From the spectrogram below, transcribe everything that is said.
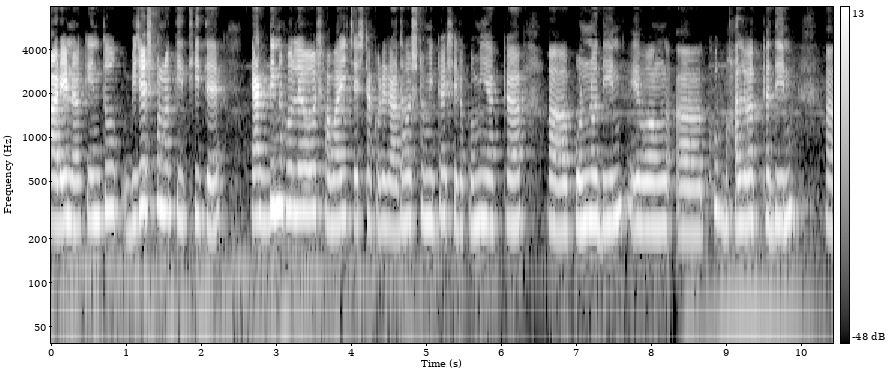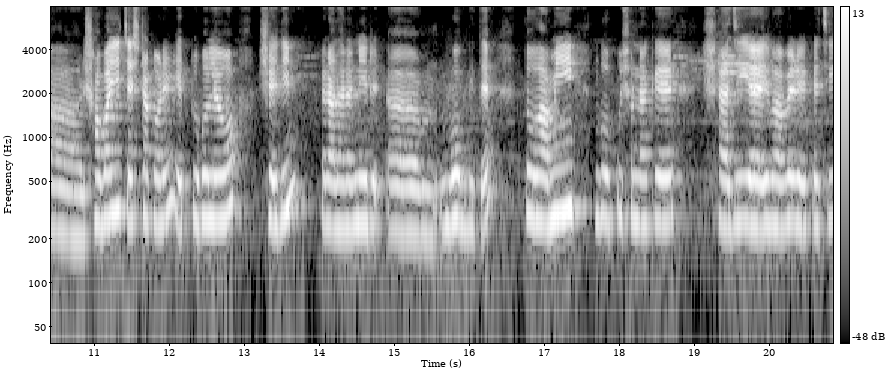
পারে না। কিন্তু বিশেষ কোনো তিথিতে একদিন হলেও সবাই চেষ্টা করে রাধা অষ্টমীটা সেরকমই একটা পূর্ণ দিন এবং খুব ভালো একটা দিন। সবাই চেষ্টা করে একটু হলেও সেদিন রাধারানীর ভোগ দিতে। তো আমি গোপু সোনাকে সাজিয়ে এইভাবে রেখেছি।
